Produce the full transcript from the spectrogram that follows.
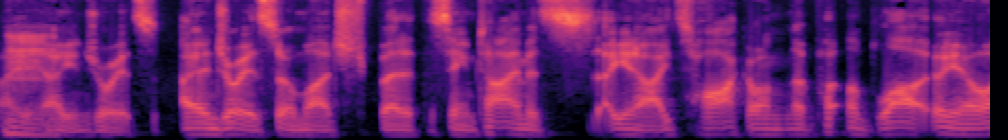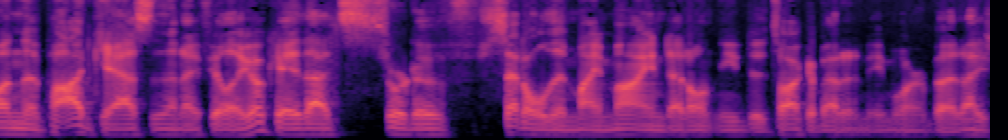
Mm. I, I, enjoy it. I enjoy it so much, but at the same time, it's you know I talk on the blog, you know, on the podcast, and then I feel like okay, that's sort of settled in my mind. I don't need to talk about it anymore. But I,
